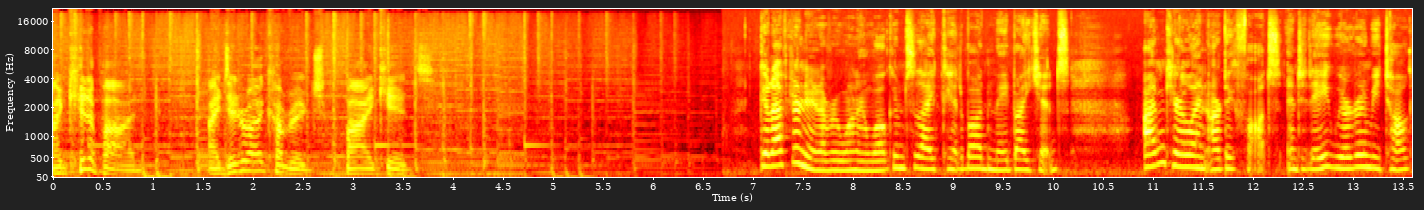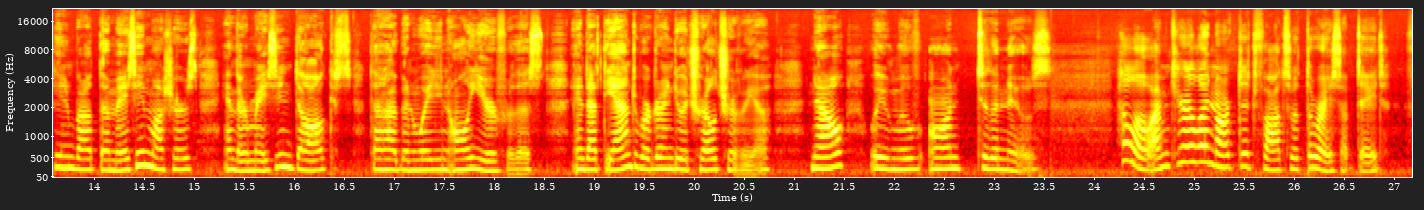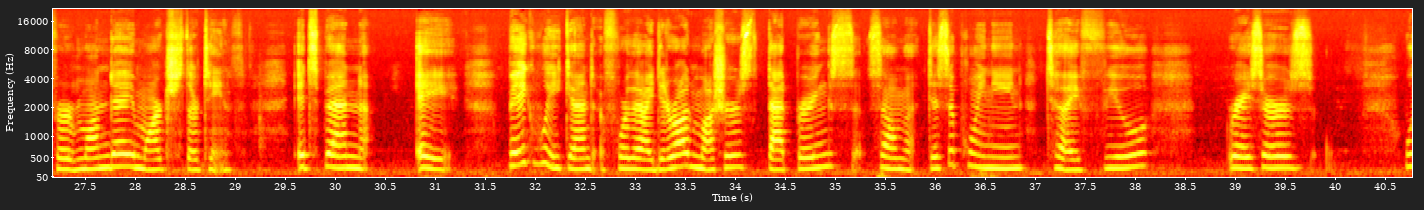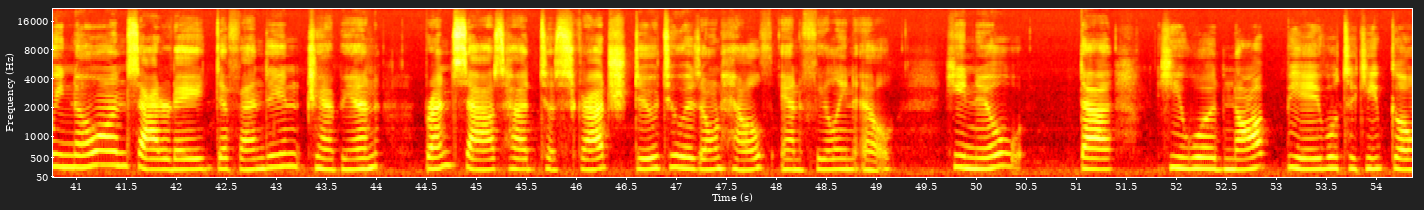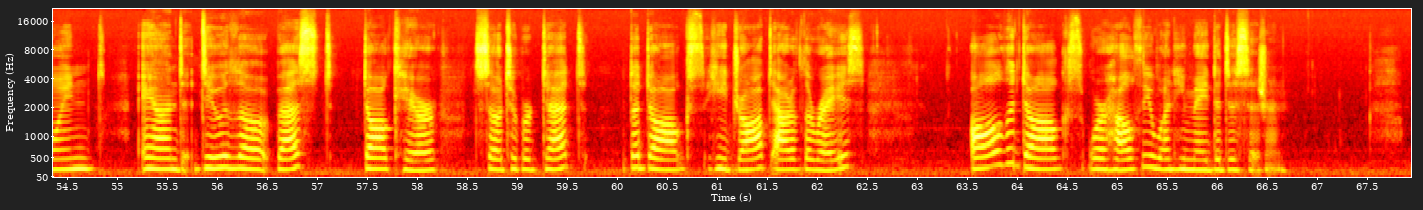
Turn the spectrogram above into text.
on Kidapod, Iditarod coverage by kids. Good afternoon, everyone, and welcome to the Iditarod made by kids. I'm Caroline Arctic Fox, and today we are going to be talking about the amazing mushers and their amazing dogs that have been waiting all year for this. And at the end, we're going to do a trail trivia. Now, we move on to the news. Hello, I'm Caroline Arctic Fox with the race update for Monday, March 13th. It's been a big weekend for the Iditarod mushers that brings some disappointing to a few racers we know on Saturday, defending champion Brent Sass had to scratch due to his own health and feeling ill. He knew that he would not be able to keep going and do the best dog care, so to protect the dogs, he dropped out of the race. All the dogs were healthy when he made the decision.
